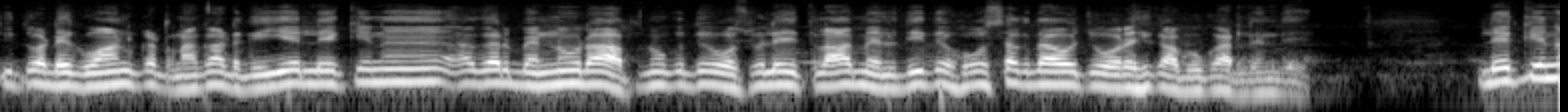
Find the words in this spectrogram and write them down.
ਕਿ ਤੁਹਾਡੇ ਗਵਾਂਢ ਘਟਨਾ ਘਟ ਗਈ ਹੈ ਲੇਕਿਨ ਅਗਰ ਮੈਨੂੰ ਰਾਤ ਨੂੰ ਕਿਤੇ ਉਸ ਵੇਲੇ ਇਤਲਾਹ ਮਿਲਦੀ ਤੇ ਹੋ ਸਕਦਾ ਉਹ ਚੋਰ ਅਸੀਂ ਕਾਬੂ ਕਰ ਲੈਂਦੇ। ਲੇਕਿਨ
